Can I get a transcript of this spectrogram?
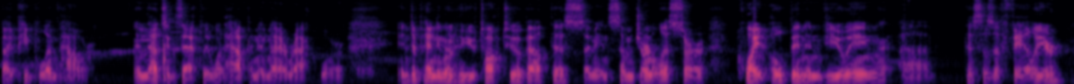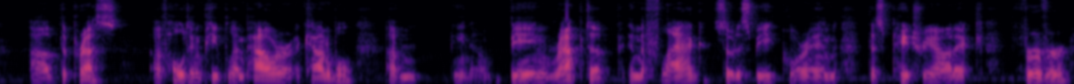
by people in power. And that's exactly what happened in the Iraq War. And depending on who you talk to about this, I mean, some journalists are quite open in viewing uh, this as a failure of the press, of holding people in power accountable, of you know being wrapped up in the flag, so to speak, or in this patriotic fervor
